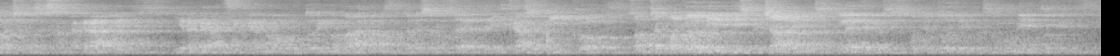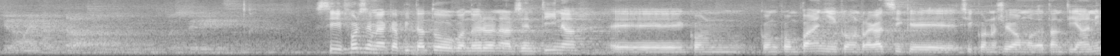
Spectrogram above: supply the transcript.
a 360 gradi, i ragazzi che hanno voluto rinnovare nonostante le offerte, il caso piccolo, insomma c'è qualcosa di, di speciale in questi atleti, in questi sportiatori in questo momento che, era mai capitato nella tua esperienza? Sì, forse mi è capitato quando ero in Argentina eh, con, con compagni, con ragazzi che ci conoscevamo da tanti anni.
